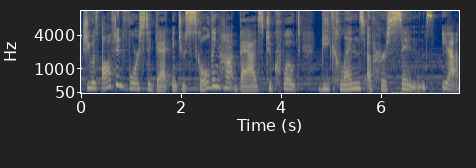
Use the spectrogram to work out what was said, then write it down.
she was often forced to get into scalding hot baths to, quote, be cleansed of her sins. Yeah.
